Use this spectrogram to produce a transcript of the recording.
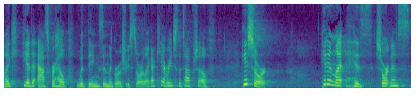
Like he had to ask for help with things in the grocery store. Like, I can't reach the top shelf. He's short. He didn't let his shortness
